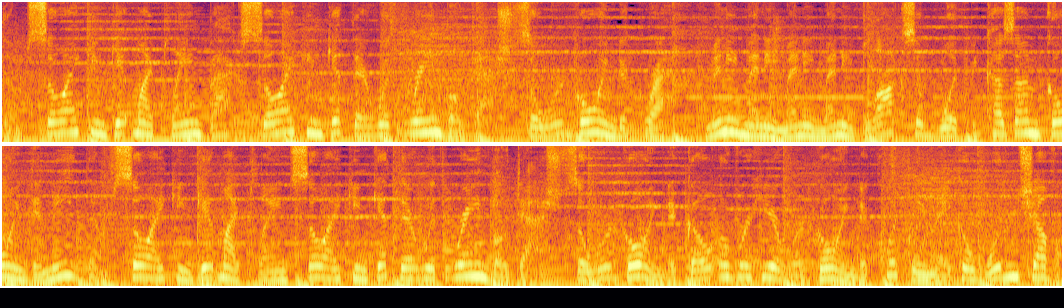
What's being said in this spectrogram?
them so I can get my plane back so I can get there with Rainbow Dash. So we're going to grab many, many, many, many blocks of wood because I'm going to need them so I can get my plane so I can get there with Rainbow Dash. So we're going to go over here we're going to quickly make a wooden shovel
